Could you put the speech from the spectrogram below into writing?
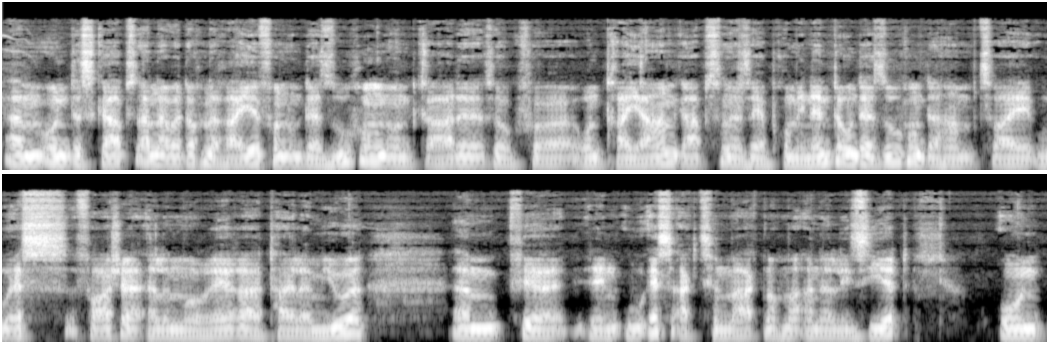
Ähm, und es gab dann aber doch eine Reihe von Untersuchungen und gerade so vor rund drei Jahren gab es eine sehr prominente Untersuchung. Da haben zwei US-Forscher, Alan Morera, Tyler Muir, ähm, für den US-Aktienmarkt nochmal analysiert und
